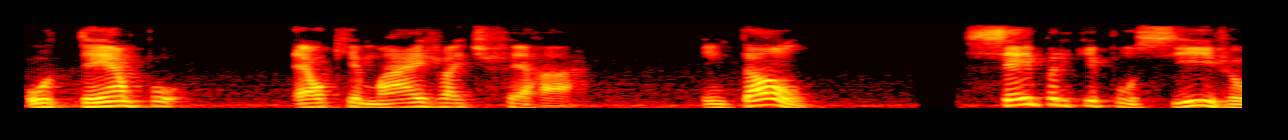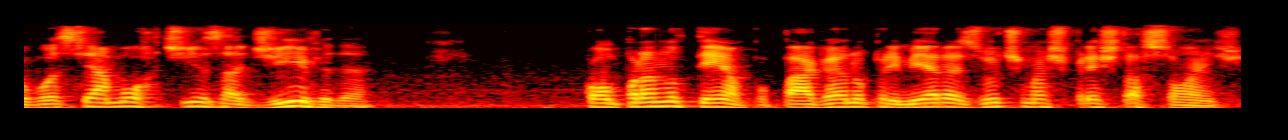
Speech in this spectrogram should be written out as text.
O tempo é o que mais vai te ferrar. Então, sempre que possível, você amortiza a dívida comprando tempo, pagando primeiro as últimas prestações.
